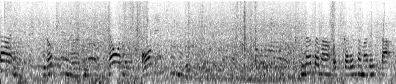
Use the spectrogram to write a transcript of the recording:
3位白チーム。4位黄銀チームです。皆様お疲れ様でした。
